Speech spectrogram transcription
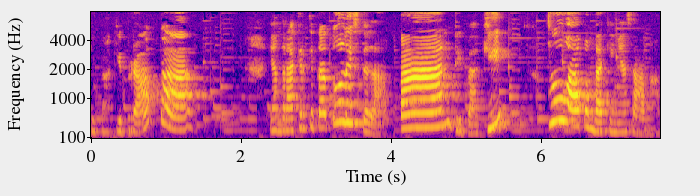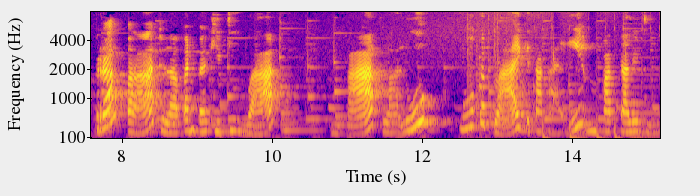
Dibagi berapa? Yang terakhir kita tulis 8 dibagi Dua pembaginya sama. Berapa? 8 bagi 2. 4. Lalu multiply kita kali 4 kali 2.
